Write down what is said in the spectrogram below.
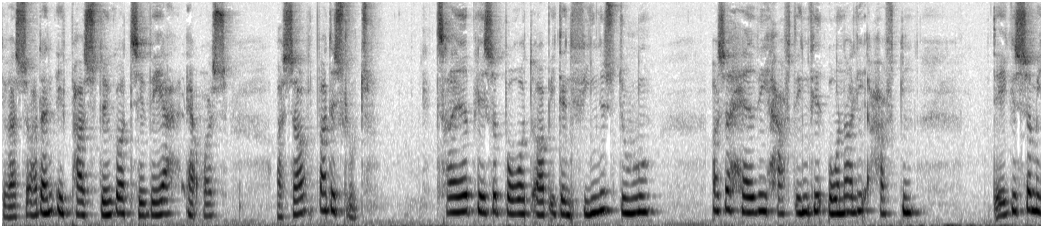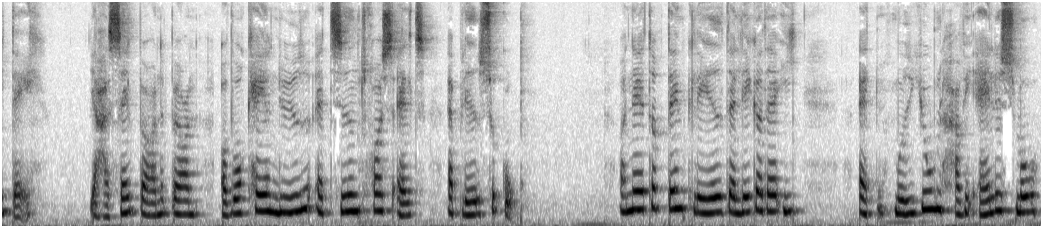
Det var sådan et par stykker til hver af os, og så var det slut. Træet blev så båret op i den fine stue, og så havde vi haft en vidunderlig aften. Det er ikke som i dag. Jeg har selv børnebørn, og hvor kan jeg nyde, at tiden trods alt er blevet så god. Og netop den glæde, der ligger der i, at mod jul har vi alle små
